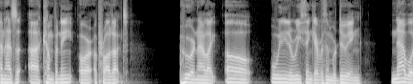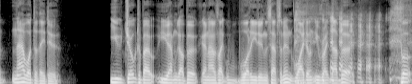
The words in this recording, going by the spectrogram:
and has a, a company or a product who are now like, oh, we need to rethink everything we're doing. Now what now what do they do? You joked about you haven't got a book, and I was like, What are you doing this afternoon? Why don't you write that book? but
